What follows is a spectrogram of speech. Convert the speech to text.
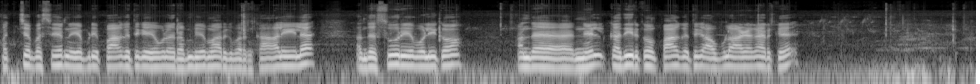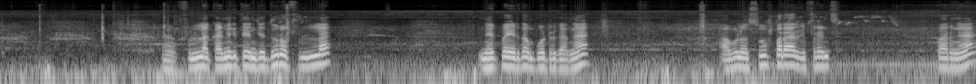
பச்சை பசேர்னு எப்படி பார்க்கறதுக்கு எவ்வளோ ரம்பியமாக இருக்குது பாருங்கள் காலையில் அந்த சூரிய ஒளிக்கும் அந்த நெல் கதிருக்கும் பார்க்கறதுக்கு அவ்வளோ அழகாக இருக்குது ஃபுல்லாக கண்ணுக்கு தெரிஞ்ச தூரம் ஃபுல்லாக நெற்பயிர் தான் போட்டிருக்காங்க. அவ்வளோ சூப்பராக இருக்குது ஃப்ரெண்ட்ஸ் பாருங்கள்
